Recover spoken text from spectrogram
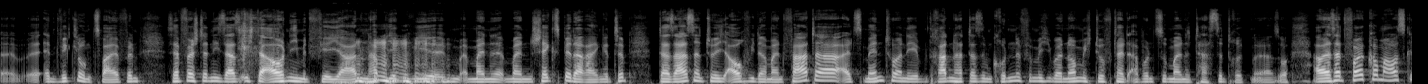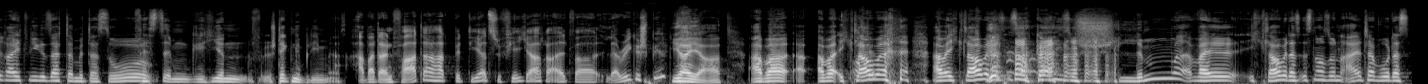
äh, Entwicklung zweifeln. Selbstverständlich saß ich da auch nicht mit vier Jahren und habe irgendwie meine meinen Shakespeare da reingetippt. Da saß natürlich auch wieder mein Vater als Mentor nebendran, hat das im Grunde für mich übernommen. Ich durfte halt ab und zu mal eine Taste drücken oder so. Aber das hat vollkommen ausgereicht, wie gesagt, damit das so fest im Gehirn stecken geblieben ist. Aber dein Vater hat mit dir, als du vier Jahre alt war, Larry gespielt? Ja, ja. Aber aber ich glaube, okay. aber ich glaube, das ist auch gar nicht so schlimm, weil ich glaube, das ist noch so ein Alter, wo das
